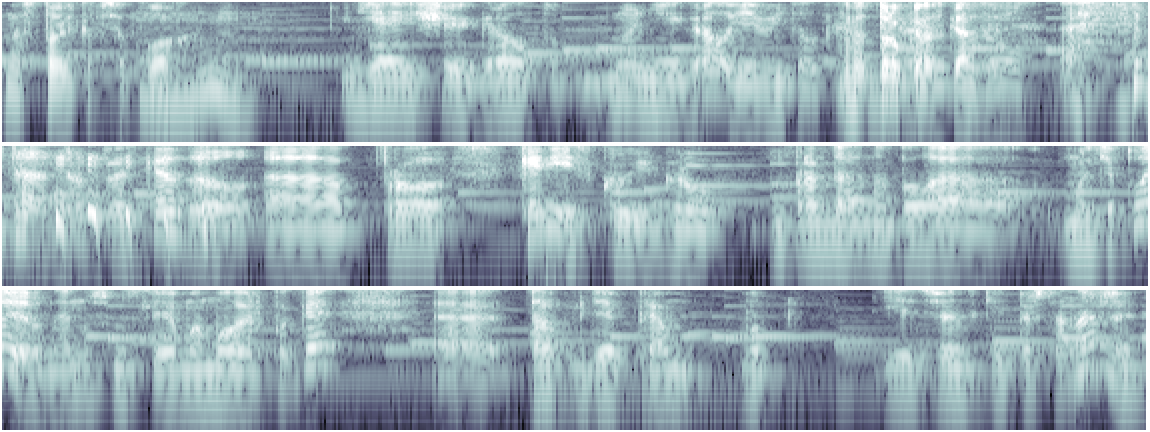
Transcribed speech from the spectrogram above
Настолько все плохо. М. Я еще играл, тут- ну не играл, я видел. как Друг играют. рассказывал. Да, друг рассказывал а, про корейскую игру. Ну, Правда, она была мультиплеерная, ну, в смысле, MMORPG, э, там, где прям вот есть женские персонажи,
